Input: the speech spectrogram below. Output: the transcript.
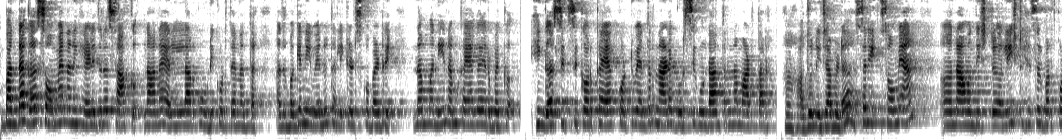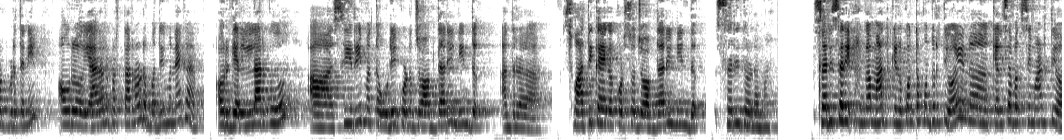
ಬಂದಾಗ ಸೌಮ್ಯ ನನಗೆ ಹೇಳಿದ್ರೆ ಸಾಕು. ನಾನು ಎಲ್ಲರಿಗೂ ಹುಡಿ ಕೊಡ್ತೇನಂತ ಅದ್ರ ಬಗ್ಗೆ ನೀವೇನು ತಲೆ ಕೆಡಿಸ್ಕೋಬೇಡ್ರಿ. ನಮ್ಮ ಮನಿ ನಮ್ಮ ಕೈಯಾಗ ಇರಬೇಕು. ಹಿಂಗ ಸಿಕ್ ಸಿಕ್ಕವ್ರ ಕೈಯಾಗ ಕೊಟ್ವಿ ಅಂದ್ರೆ ನಾಳೆ ಗುಡ್ಸಿ ಗುಂಡ ಮಾಡ್ತಾರ. ಹಾ, ಅದು ನಿಜ ಬಿಡ. ಸರಿ ಸೌಮ್ಯ ನಾ ಒಂದಿಷ್ಟು ಲಿಸ್ಟ್ ಹೆಸರು ಬರ್ಕೊಟ್ಬಿಡ್ತೀನಿ ಅವ್ರು ಯಾರು ಬರ್ತಾರ ನೋಡು ಮದಿ ಮನೆಗೆ ಆ ಸೀರಿ ಮತ್ತೆ ಉಡಿ ಕೊಡೋ ಜವಾಬ್ದಾರಿ ನಿಂದು. ಅಂದ್ರ ಸ್ವಾತಿ ಕೈಗ ಕೊಡ್ಸೋ ಜವಾಬ್ದಾರಿ ನಿಂದು. ಸರಿ ದೊಡ್ಡಮ್ಮ. ಸರಿ ಸರಿ ಹಂಗ ಮಾತು ಕೇಳ್ಕೊಂತ ಕುಂದಿರ್ತೀವೋ ಏನ ಕೆಲಸ ಬಗ್ಸಿ ಮಾಡ್ತೀವೋ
